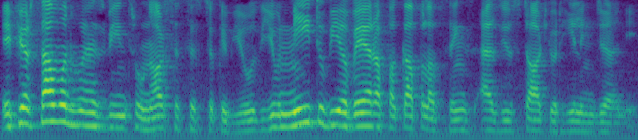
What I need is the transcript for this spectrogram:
if you're someone who has been through narcissistic abuse, you need to be aware of a couple of things as you start your healing journey.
